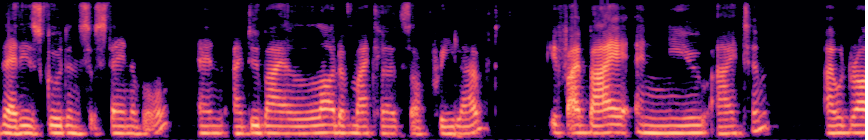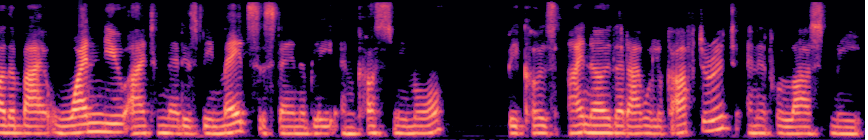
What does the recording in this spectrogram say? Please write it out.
that is good and sustainable. And I do buy a lot of my clothes are pre-loved. If I buy a new item, I would rather buy one new item that has been made sustainably and costs me more because I know that I will look after it and it will last me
